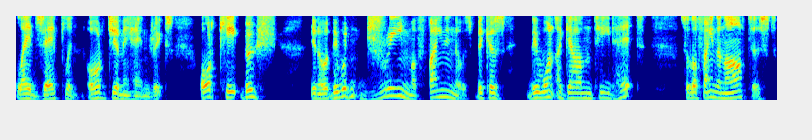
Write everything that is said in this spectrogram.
Led Zeppelin or Jimi Hendrix or Kate Bush. You know, they wouldn't dream of finding those because they want a guaranteed hit. So they'll find an artist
